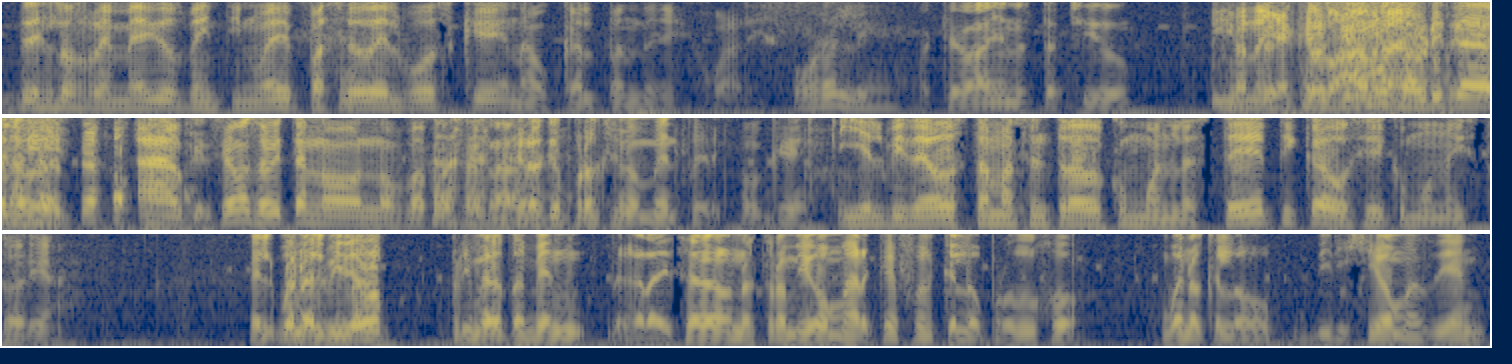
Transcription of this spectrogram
de los Remedios 29, Paseo del Bosque, Naucalpan de Juárez. Órale. Para que vayan, está chido. Y bueno, ya que lo si vamos ahorita, sí. Ah, si vamos ahorita no, no va a pasar nada. Creo que próximamente. Okay. ¿Y el video está más centrado como en la estética o si hay como una historia? El, bueno, el video, primero también agradecer a nuestro amigo Mark, que fue el que lo produjo, bueno, que lo dirigió más bien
